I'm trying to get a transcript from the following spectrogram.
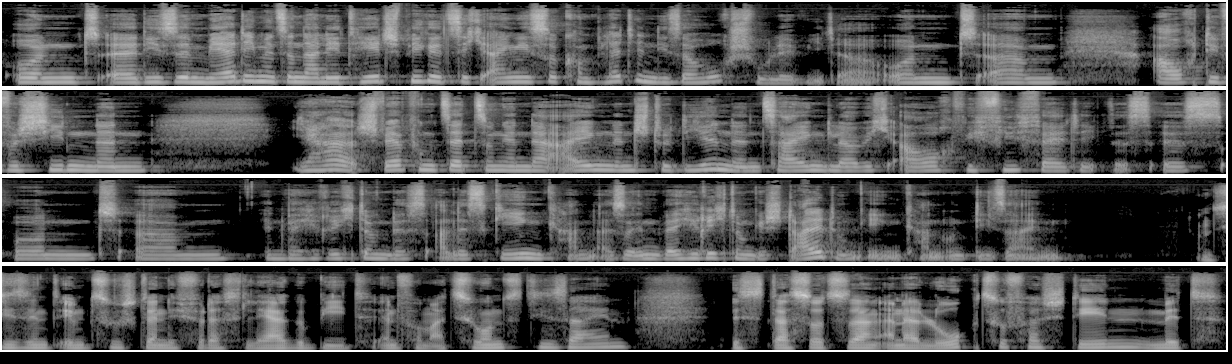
Und äh, diese Mehrdimensionalität spiegelt sich eigentlich so komplett in dieser Hochschule wieder. Und ähm, auch die verschiedenen verschiedenen ja, Schwerpunktsetzungen der eigenen Studierenden zeigen, glaube ich, auch, wie vielfältig das ist und ähm, in welche Richtung das alles gehen kann, also in welche Richtung Gestaltung gehen kann und Design. Und Sie sind eben zuständig für das Lehrgebiet Informationsdesign. Ist das sozusagen analog zu verstehen mit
